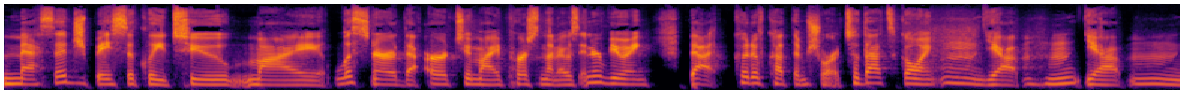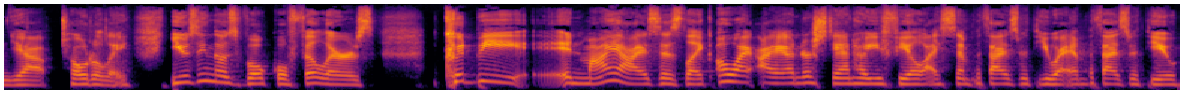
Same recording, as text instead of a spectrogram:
message basically to my listener that or to my person that I was interviewing that could have cut them short. So that's going, mm, yeah, mm-hmm, yeah, mm, yeah, totally. Using those vocal fillers could be in my eyes is like, oh, I, I understand how you feel. I sympathize with you. I empathize with you,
